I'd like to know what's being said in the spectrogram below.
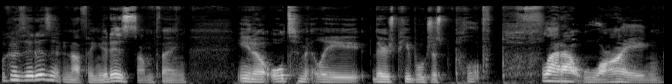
because it isn't nothing. It is something. You know, ultimately, there's people just pl- flat out lying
